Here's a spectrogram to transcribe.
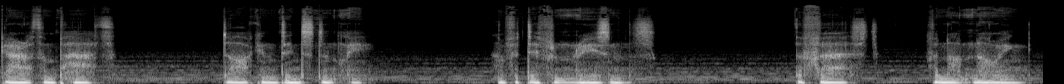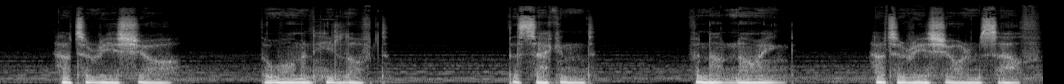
Gareth and Pat darkened instantly and for different reasons. The first, for not knowing how to reassure the woman he loved. The second, for not knowing how to reassure himself.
